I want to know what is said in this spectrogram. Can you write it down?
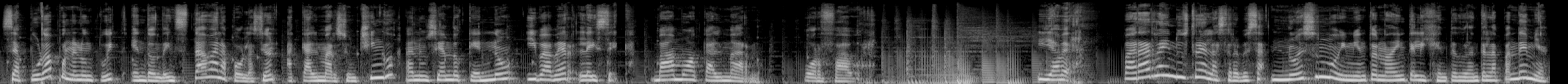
se apuró a poner un tuit en donde instaba a la población a calmarse un chingo, anunciando que no iba a haber ley seca. Vamos a calmarnos, por favor. Y a ver, Parar la industria de la cerveza no es un movimiento nada inteligente durante la pandemia,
